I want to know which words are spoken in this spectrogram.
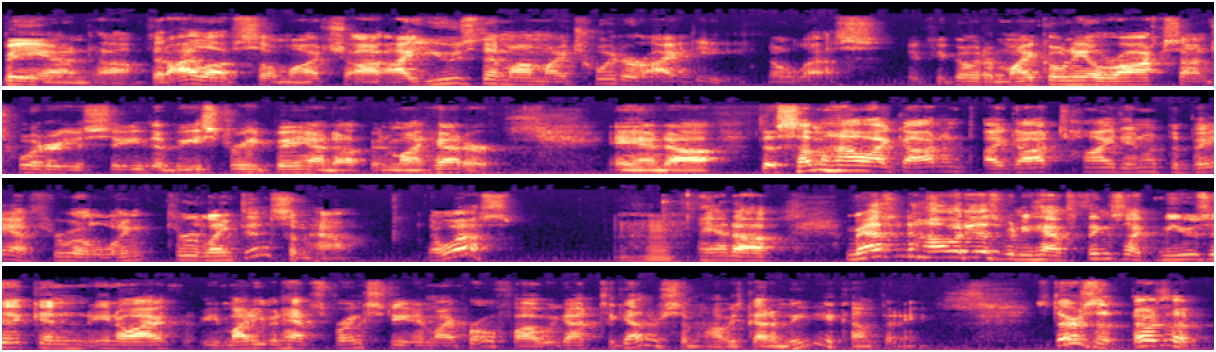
band uh, that I love so much. I use them on my Twitter ID, no less. If you go to Mike O'Neill Rocks on Twitter, you see the B Street Band up in my header, and uh, that somehow I got in, I got tied in with the band through a link through LinkedIn somehow, no less. Mm-hmm. And uh, imagine how it is when you have things like music, and you know, I you might even have Springsteen in my profile. We got together somehow. He's got a media company. So there's a there's a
